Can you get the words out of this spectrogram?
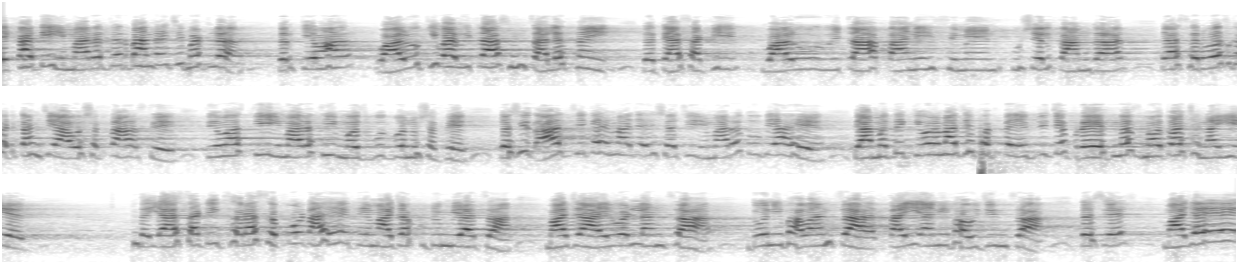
एखादी इमारत जर बांधायची म्हटलं तर केव्हा वाळू किंवा विटा असून चालत नाही तर त्यासाठी वाळू विटा पाणी सिमेंट कुशल कामगार या सर्वच घटकांची आवश्यकता असते. तेव्हा ती इमारत ही मजबूत बनू शकते. तशीच आज जी काही माझ्या यशाची इमारत उभी आहे त्यामध्ये केवळ माझे फक्त एकटीचे प्रयत्नच महत्त्वाचे नाहीयेत. तर यासाठी खरा सपोर्ट आहे ते माझ्या कुटुंबियाचा माझ्या आई वडिलांचा दोन्ही भावांचा ताई आणि भाऊजींचा. तसेच माझ्या या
